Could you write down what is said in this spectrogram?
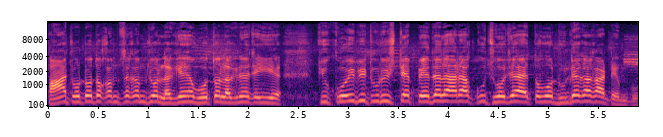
पाँच ऑटो तो कम से कम जो लगे हैं वो तो लगने चाहिए क्योंकि कोई भी टूरिस्ट है पैदल आ रहा कुछ हो जाए तो वो ढूंढेगा कहाँ टेंपो?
